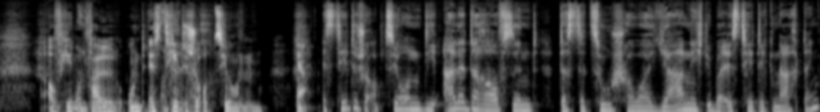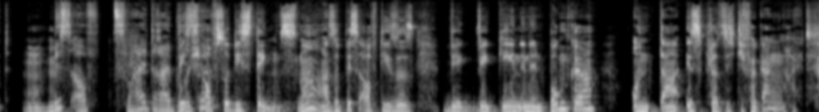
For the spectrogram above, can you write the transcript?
Auf jeden Und- Fall. Und ästhetische halt auch- Optionen. Ja. Ästhetische Optionen, die alle darauf sind, dass der Zuschauer ja nicht über Ästhetik nachdenkt, Mhm. bis auf zwei, drei bis Brüche. auf so die Stings, ne? Also bis auf dieses, wir, wir gehen in den Bunker und da ist plötzlich die Vergangenheit.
